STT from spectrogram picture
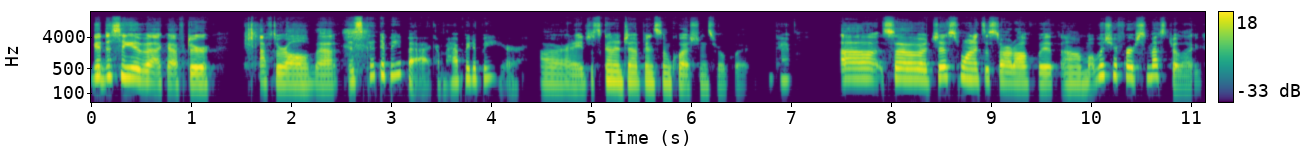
Good to see you back after after all of that. It's good to be back. I'm happy to be here. All right, just gonna jump in some questions real quick. Okay. Uh, so I just wanted to start off with, um, what was your first semester like?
